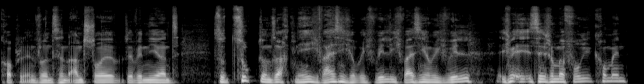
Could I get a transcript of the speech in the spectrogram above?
Corporate Influencer ansteuere, wenn jemand so zuckt und sagt, nee, ich weiß nicht, ob ich will, ich weiß nicht, ob ich will. Ich, ist dir schon mal vorgekommen?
